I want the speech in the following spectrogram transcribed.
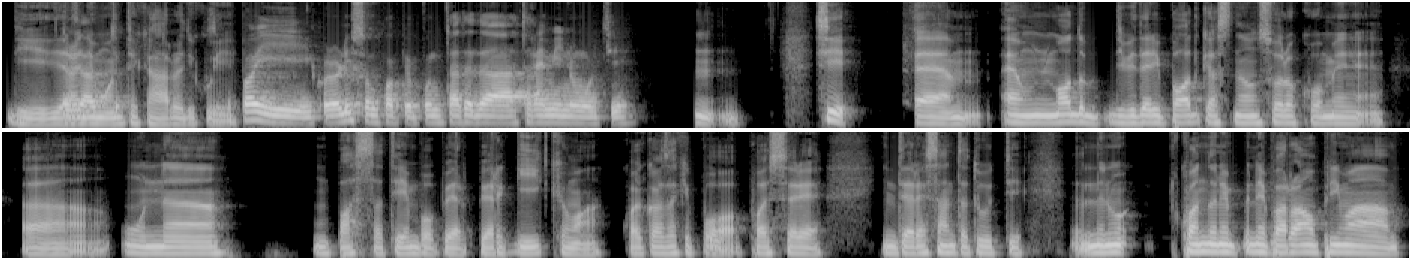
di, di Radio esatto. Monte Carlo. Di cui... Sì, poi quello lì sono proprio puntate da tre minuti. Mm-mm. Sì, ehm, è un modo di vedere i podcast non solo come uh, un, uh, un, passatempo per, per, geek, ma qualcosa che può, può essere interessante a tutti. Nel, quando ne, ne parlavamo prima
